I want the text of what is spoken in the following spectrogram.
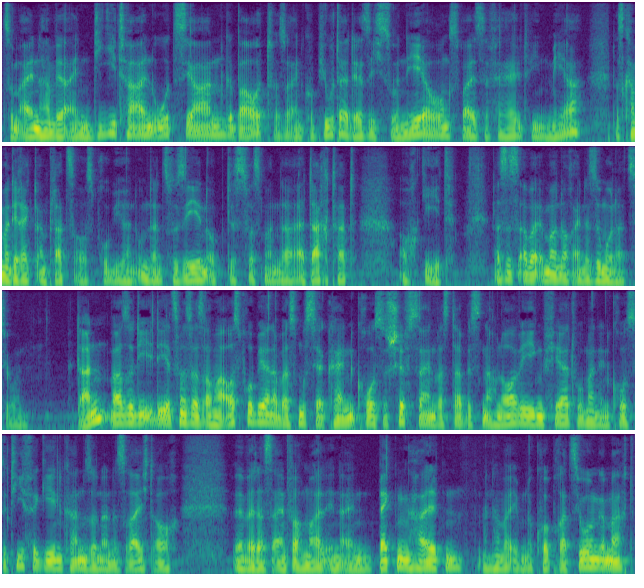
Zum einen haben wir einen digitalen Ozean gebaut, also einen Computer, der sich so näherungsweise verhält wie ein Meer. Das kann man direkt am Platz ausprobieren, um dann zu sehen, ob das, was man da erdacht hat, auch geht. Das ist aber immer noch eine Simulation. Dann war so die Idee, jetzt müssen wir das auch mal ausprobieren, aber es muss ja kein großes Schiff sein, was da bis nach Norwegen fährt, wo man in große Tiefe gehen kann, sondern es reicht auch, wenn wir das einfach mal in ein Becken halten. Dann haben wir eben eine Kooperation gemacht,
